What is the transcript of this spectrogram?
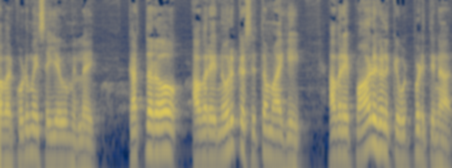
அவர் கொடுமை செய்யவும் இல்லை கர்த்தரோ அவரை நொறுக்க சித்தமாகி அவரை பாடுகளுக்கு உட்படுத்தினார்.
